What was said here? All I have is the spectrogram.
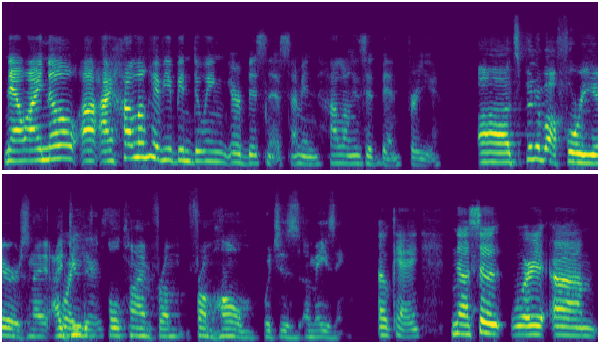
Now I know. Uh, I how long have you been doing your business? I mean, how long has it been for you? Uh, it's been about four years, and I, I do this full time from from home, which is amazing. Okay. No. So, we're um,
